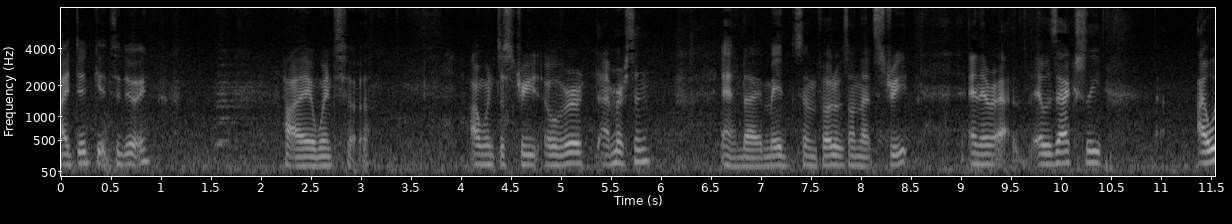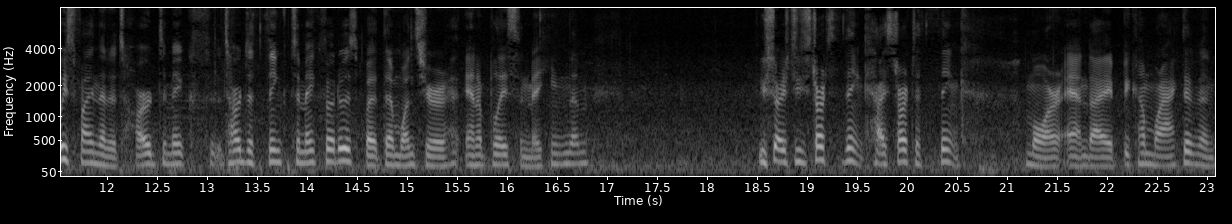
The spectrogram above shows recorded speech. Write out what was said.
I did get to doing. I went, uh, I went to street over Emerson, and I made some photos on that street and it, it was actually I always find that it's hard to make it's hard to think to make photos, but then once you're in a place and making them, you start you start to think. I start to think more, and I become more active, and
